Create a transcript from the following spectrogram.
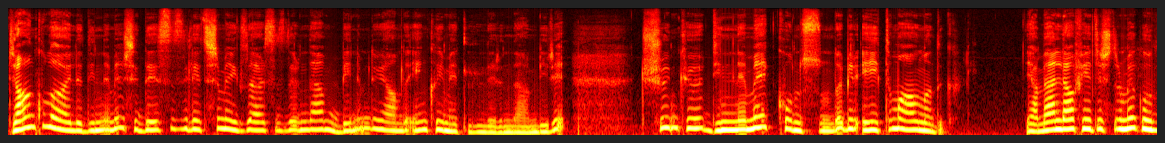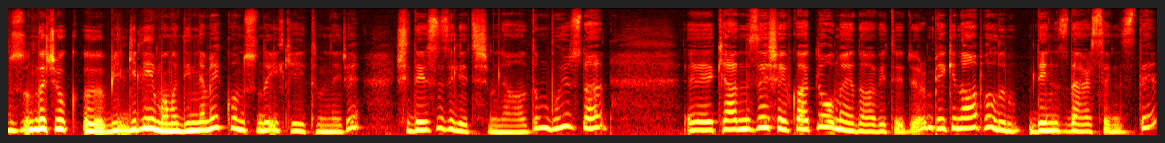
Can kulağıyla dinleme şiddetsiz iletişim egzersizlerinden benim dünyamda en kıymetlilerinden biri. Çünkü dinlemek konusunda bir eğitim almadık. Yani ben laf yetiştirme konusunda çok e, bilgiliyim ama dinlemek konusunda ilk eğitimleri şiddetsiz iletişimle aldım. Bu yüzden e, kendinize şefkatli olmaya davet ediyorum. Peki ne yapalım Deniz derseniz de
